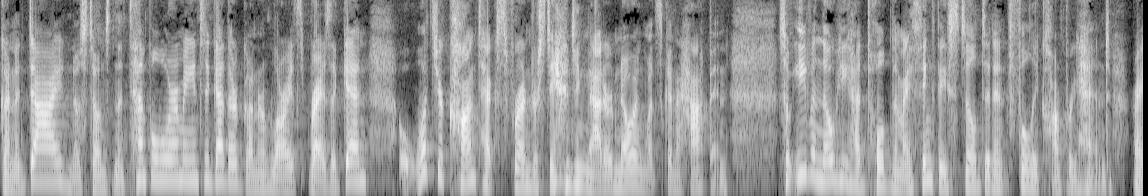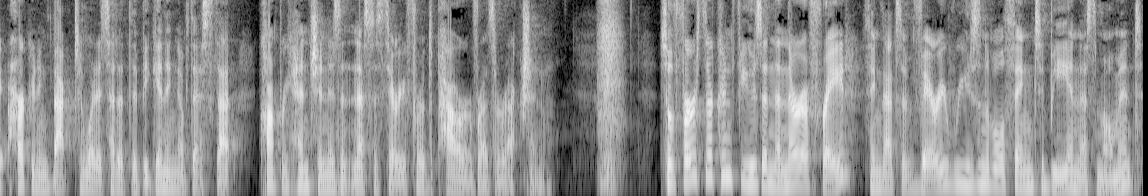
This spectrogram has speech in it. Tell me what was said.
gonna die, no stones in the temple will remain together, gonna rise, rise again. What's your context for understanding that or knowing what's going to happen? So even though he had told them, I think they still didn't fully comprehend, right? Harkening back to what I said at the beginning of this, that comprehension isn't necessary for the power of resurrection. So, first they're confused and then they're afraid. I think that's a very reasonable thing to be in this moment.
